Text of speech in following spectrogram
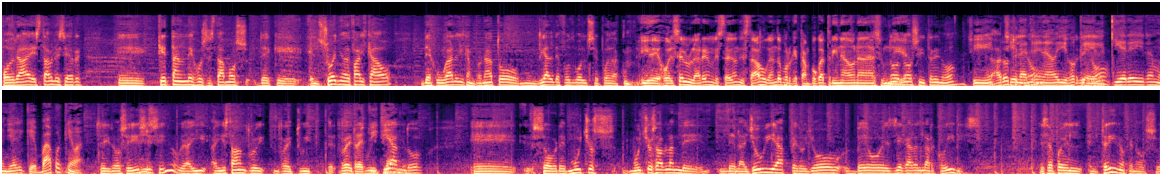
podrá establecer eh, qué tan lejos estamos de que el sueño de Falcao de jugar el campeonato mundial de fútbol se pueda cumplir. Y dejó el celular en el estadio donde estaba jugando porque tampoco ha trinado nada hace un No, día. no, sí trinó. Sí, Claro, sí, trinó, entrenador dijo que él quiere ir al mundial y que va porque va. Trinó, sí, sí, sí. Ahí, ahí estaban re- retuit- retuiteando. eh, sobre muchos, muchos hablan de, de la lluvia, pero yo veo es llegar al arco iris. Ese fue el, el trino que nos, eh,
